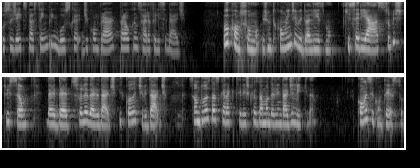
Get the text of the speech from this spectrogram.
o sujeito está sempre em busca de comprar para alcançar a felicidade. O consumo, junto com o individualismo, que seria a substituição da ideia de solidariedade e coletividade, são duas das características da modernidade líquida. Com esse contexto,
